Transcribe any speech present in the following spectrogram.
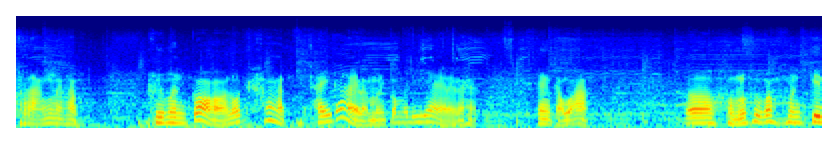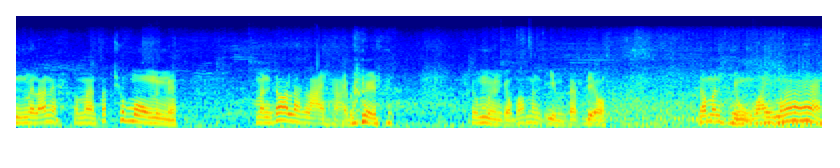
ครั้งนะครับ คือมันก็รสชาติใช้ได้แหละมันก็ไม่ได้แย่เลยนะฮะเพียงแต่ว่าเออผมรู้สึกว่ามันกินไปแล้วเนี่ยประมาณสักชั่วโมงหนึ่งเนี่ยมันก็ละลายหายไปเลยคือเหมือนกับว่ามันอิ่มแป๊บเดียว แล้วมันหิวไวมาก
